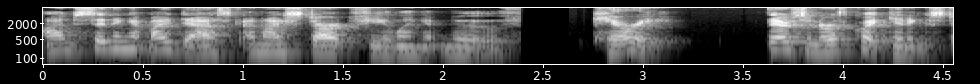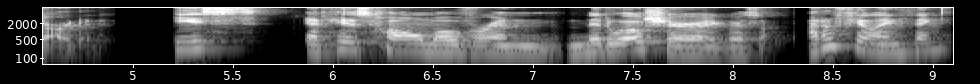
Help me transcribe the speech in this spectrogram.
I'm sitting at my desk and I start feeling it move. Kerry, there's an earthquake getting started. He's at his home over in Mid Wilshire. He goes, I don't feel anything.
